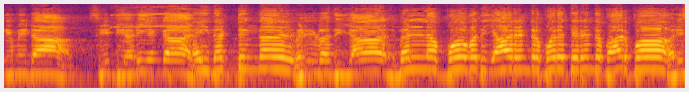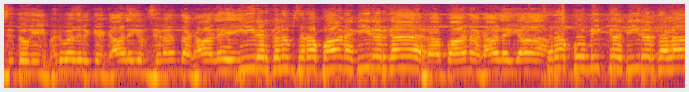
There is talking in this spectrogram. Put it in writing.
நிமிடம் சீட்டி அடியுங்கள். கை தட்டுங்கள். வெல்வது யார்? வெல்ல போவது யார் என்று பொறுத்திருந்து பார்ப்போம். பரிசு தொகையை பெறுவதற்கு காலையும் சிறந்த காலை. வீரர்களும் சிறப்பான வீரர்கள். சிறப்பான காலையா? சிறப்பு மிக்க வீரர்களா?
